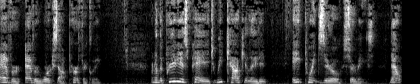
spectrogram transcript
ever, ever works out perfectly. But on the previous page, we calculated 8.0 servings. Now,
